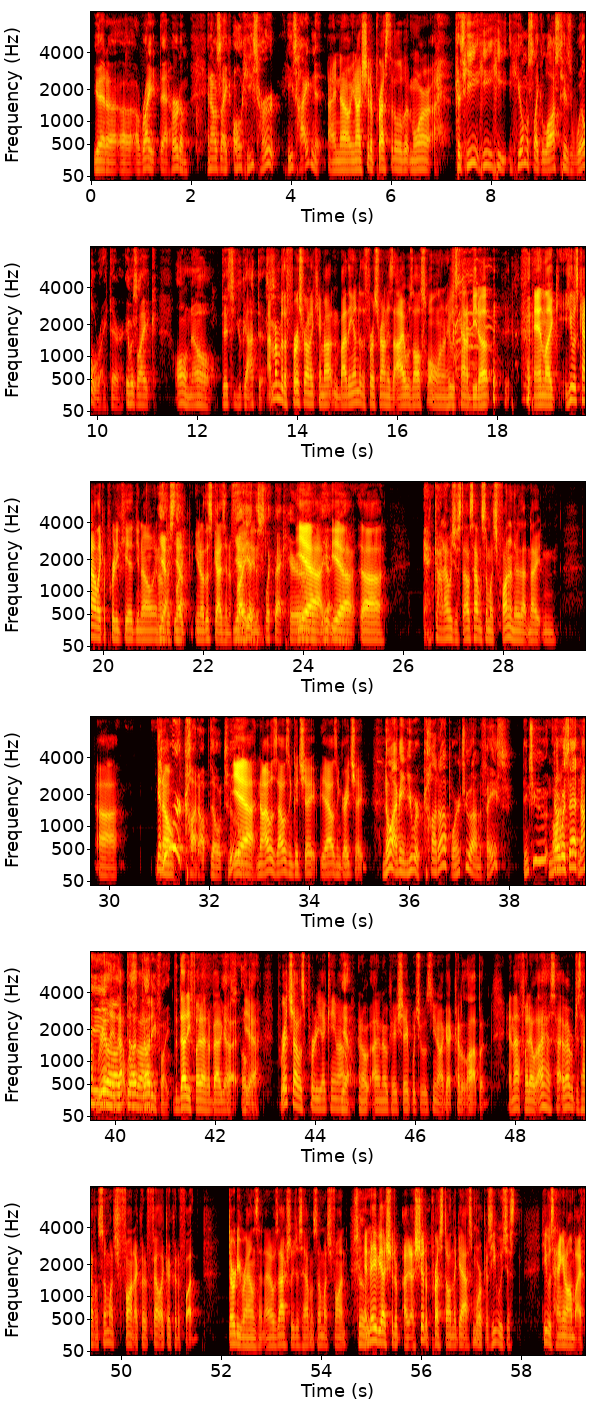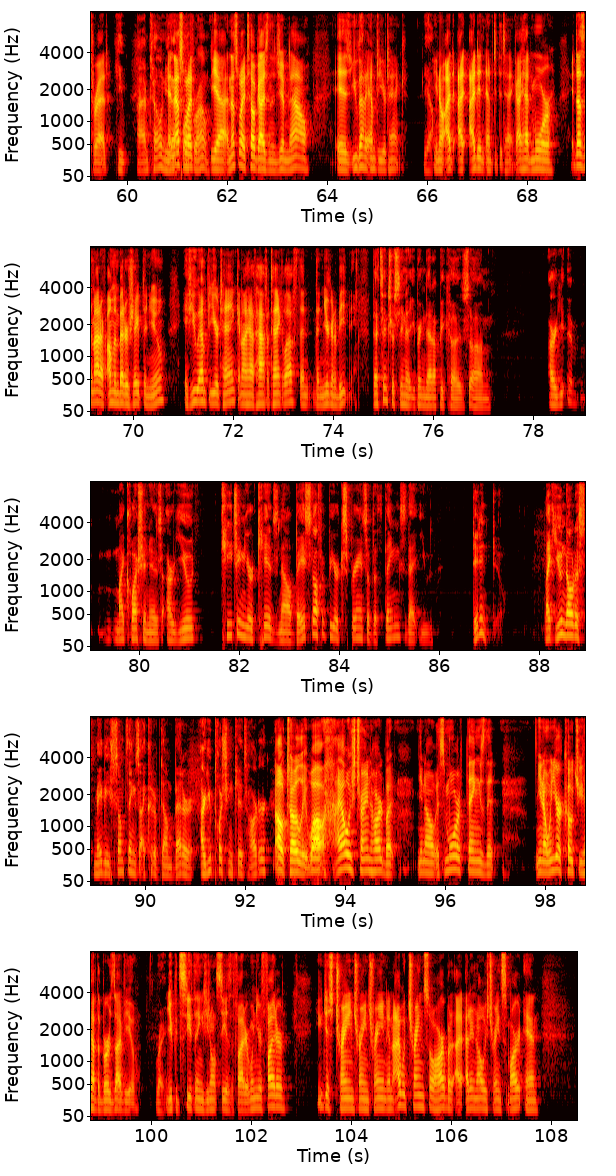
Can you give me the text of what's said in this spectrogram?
You had a, a, a right that hurt him. And I was like, oh, he's hurt. He's hiding it. I know. You know, I should have pressed it a little bit more. Because he, he, he, he almost like lost his will right there. It was like, oh no, this, you got this. I remember the first round I came out, and by the end of the first round, his eye was all swollen and he was kind of beat up. and like he was kind of like a pretty kid, you know. And I'm just yeah. like, you know, this guy's in a Yeah, fight. he had and the slick back hair. yeah, yeah, yeah. Uh, and God, I was just I was having so much fun in there that night, and uh, you, You, know, were cut up though too. yeah, no, I was I was in good shape. Yeah, I was in great shape. No, I mean you were cut up, weren't you, on the face? Didn't you? or was that not the really. uh, That was, Dud- uh, Duddy fight? The Duddy fight I had a bad Yes, cut. okay. Yeah. Rich, I was pretty. I came out Yeah. in, in okay shape, which was, you know, I got cut a lot, but in that fight, I, was, I, has, I remember just having so much fun. I could have felt like I could have fought 30 rounds that night. I was actually just having so much fun. So and maybe I should have, I, I should have pressed on the gas more because he was just, he was hanging on by a thread. he, I'm telling you, and that that's what I, round. yeah, and that's what I tell guys in the gym now, is you got to empty your tank. Yeah. You know, I, I I didn't empty the tank. I had more. It doesn't matter if I'm in better shape than you. If you empty your tank and I have half a tank left, then then you're gonna beat me. That's interesting that you bring that up because um, are you? My question is: Are you teaching your kids now based off of your experience of the things that you didn't do? Like you noticed maybe some things I could have done better. Are you pushing kids harder? Oh, totally. Well, I always trained hard, but you know, it's more things that, you know, when you're a coach, you have the bird's eye view. Right. You could see things you don't see as a fighter. When you're a fighter, you just train, train, train. And I would train so hard, but I, I didn't always train smart. And,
